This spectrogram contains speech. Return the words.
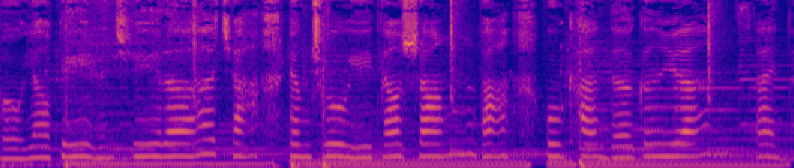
否要逼人起了家，亮出一条伤疤？不堪的根源在哪？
